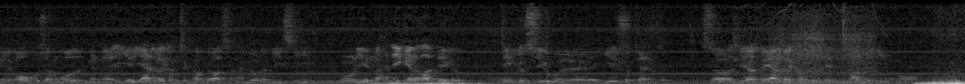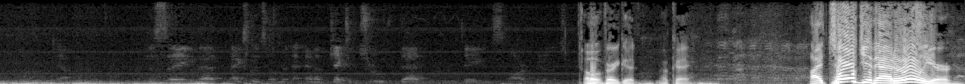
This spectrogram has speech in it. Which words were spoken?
uh, Aarhus-området, men uh, I er hjertelig velkommen til at komme der også, og han vil undervise i nogle af de emner, han ikke allerede dækket, inklusiv uh, Jesu opstandelse. Så der skal I også være hjertelig velkommen til 19.30 i morgen. Yeah. Just saying that actually it's an, an objective truth that Danes are better than Swedes. Oh, very good. Okay. I told you that earlier.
